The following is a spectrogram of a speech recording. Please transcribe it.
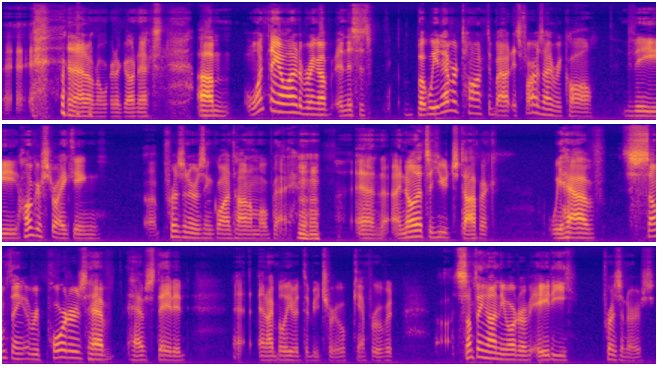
and I don't know where to go next. Um, one thing I wanted to bring up, and this is, but we never talked about, as far as I recall, the hunger striking uh, prisoners in Guantanamo Bay. hmm and I know that's a huge topic. We have something reporters have have stated, and I believe it to be true. Can't prove it. Uh, something on the order of 80 prisoners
